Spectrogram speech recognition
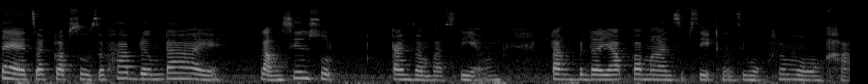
แต่จะกลับสู่สภาพเดิมได้ หลังสิ้นสุดการสัมผัสเสียง ดังเป็นระยะประมาณ 14-16 ชั่วโมงค่ะ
